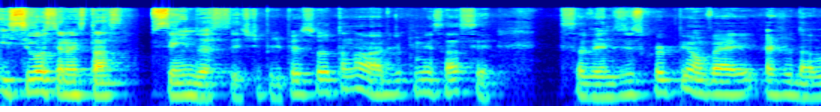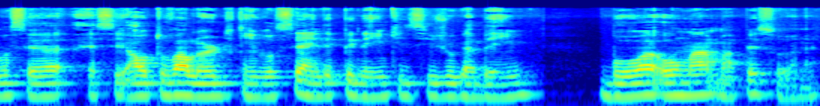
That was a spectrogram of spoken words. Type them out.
E se você não está sendo esse tipo de pessoa, está na hora de começar a ser. Essa Vênus Escorpião vai ajudar você a esse alto valor de quem você é, independente de se julgar bem, boa ou má, má pessoa, né?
